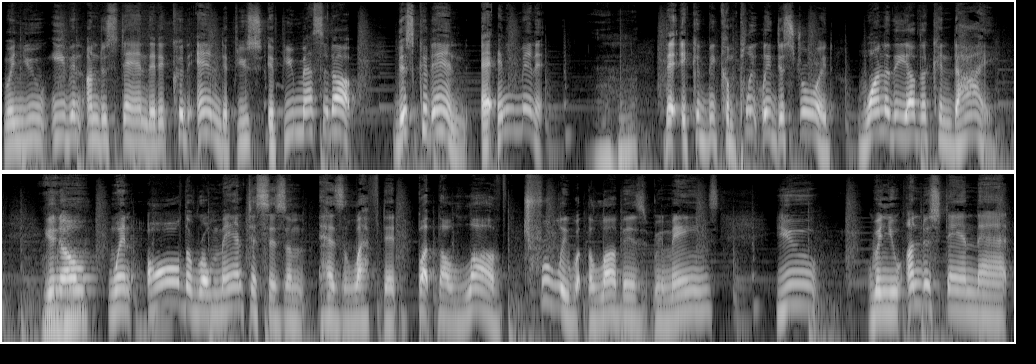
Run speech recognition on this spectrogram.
when you even understand that it could end if you if you mess it up, this could end at any minute that it could be completely destroyed. One or the other can die. You mm-hmm. know, when all the romanticism has left it, but the love, truly what the love is, remains, you, when you understand that,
